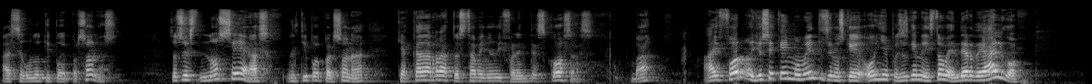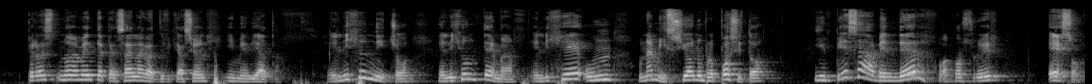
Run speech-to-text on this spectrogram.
al segundo tipo de personas. Entonces, no seas el tipo de persona que a cada rato está vendiendo diferentes cosas, ¿va? Hay formas, yo sé que hay momentos en los que, oye, pues es que necesito vender de algo. Pero es nuevamente pensar en la gratificación inmediata. Elige un nicho, elige un tema, elige una misión, un propósito y empieza a vender o a construir eso,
